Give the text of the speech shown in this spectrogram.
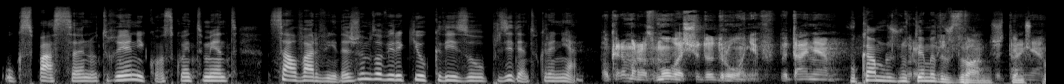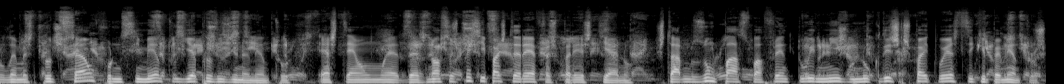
o que se passa no terreno e, consequentemente, salvar vidas. Vamos ouvir aqui o que diz o presidente ucraniano. Focámos-nos no tema dos drones. Temos problemas de produção, fornecimento e aprovisionamento. Esta é uma das nossas principais tarefas para este ano. Estarmos um passo à frente do inimigo no que diz respeito a estes equipamentos.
